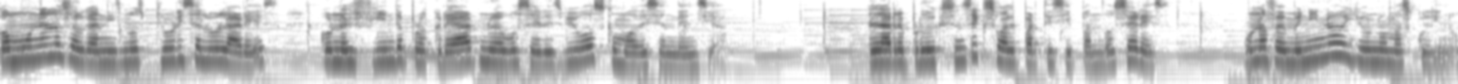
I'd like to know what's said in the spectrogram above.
común en los organismos pluricelulares con el fin de procrear nuevos seres vivos como descendencia. En la reproducción sexual participan dos seres, uno femenino y uno masculino,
